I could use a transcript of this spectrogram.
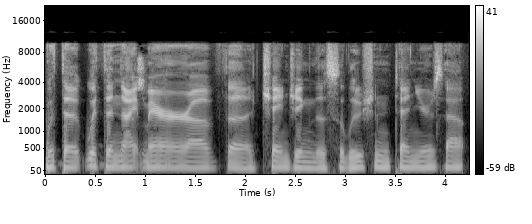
with the with the nightmare of the changing the solution ten years out.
